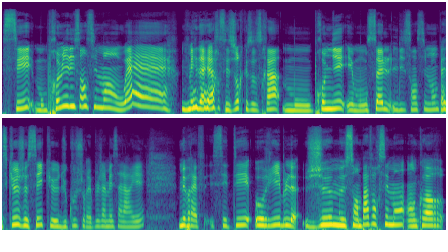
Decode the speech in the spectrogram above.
C'est mon premier licenciement, ouais Mais d'ailleurs, c'est sûr que ce sera mon premier et mon seul licenciement parce que je sais que du coup, je serai plus jamais salarié. Mais bref, c'était horrible. Je me sens pas forcément encore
